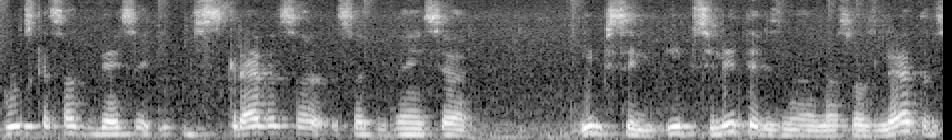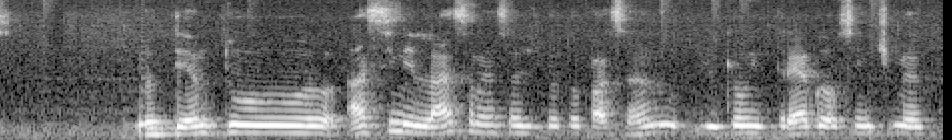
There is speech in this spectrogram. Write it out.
busca essa vivência e descreve essa, essa vivência ipsiliteris na, nas suas letras, eu tento assimilar essa mensagem que eu estou passando e o que eu entrego é o sentimento.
